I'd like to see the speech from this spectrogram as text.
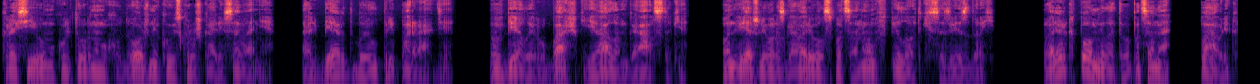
красивому культурному художнику из кружка рисования. Альберт был при параде. В белой рубашке и алом галстуке. Он вежливо разговаривал с пацаном в пилотке со звездой. Валерка помнил этого пацана, Павлик,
